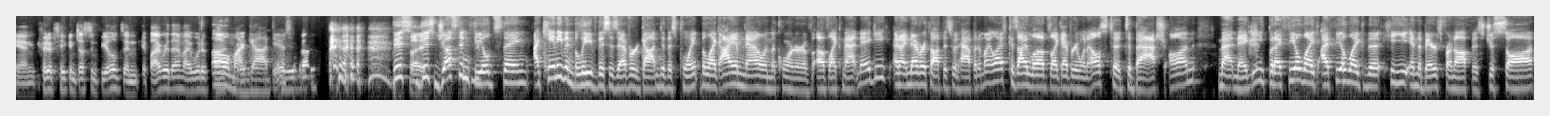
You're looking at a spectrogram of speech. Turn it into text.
and could have taken Justin Fields. And if I were them, I would have. Oh my god, dude! this but, this Justin Fields thing, I can't even believe this has ever gotten to this point. But like, I am now in the corner of of like Matt Nagy, and I never thought this would happen in my life because I loved like everyone else to to bash on Matt Nagy, but I feel like I feel like the he and the Bears front office just saw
